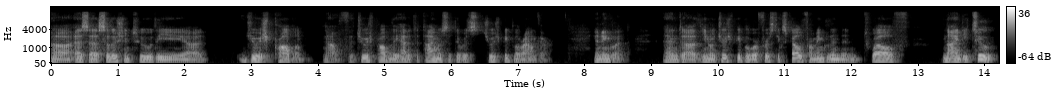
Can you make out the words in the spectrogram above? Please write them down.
uh, as a solution to the uh, Jewish problem. Now, the Jewish problem they had at the time was that there was Jewish people around there in England. And, uh, you know, Jewish people were first expelled from England in 1292.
